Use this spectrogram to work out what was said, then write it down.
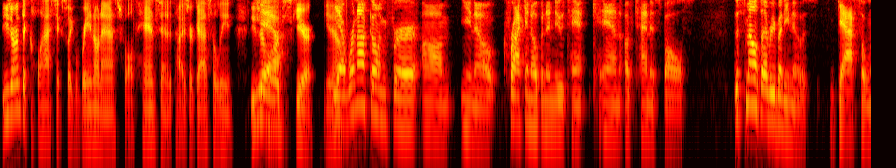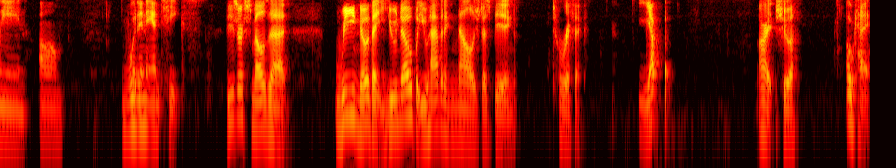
these aren't the classics like rain on asphalt, hand sanitizer, gasoline. These are more obscure, you know. Yeah, we're not going for um, you know, cracking open a new tan- can of tennis balls. The smells everybody knows: gasoline, um, wooden antiques. These are smells that we know that you know, but you haven't acknowledged as being terrific. Yep. All right, Shua. Okay.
